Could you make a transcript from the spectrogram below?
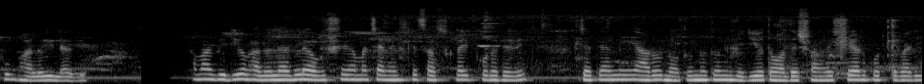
খুব ভালোই লাগে। আমার ভিডিও ভালো লাগলে অবশ্যই আমার চ্যানেলকে সাবস্ক্রাইব করে দেবে। যাতে আমি আরও নতুন নতুন ভিডিও তোমাদের সঙ্গে শেয়ার করতে পারি।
